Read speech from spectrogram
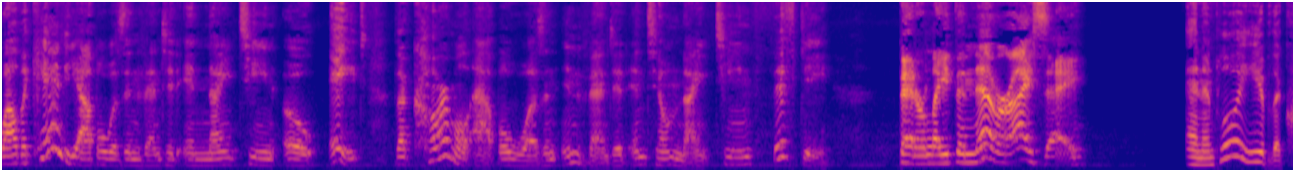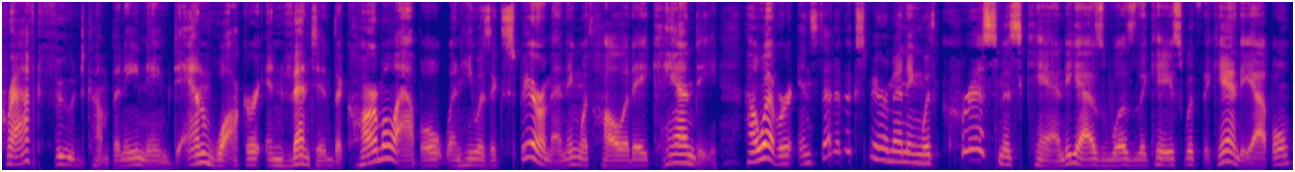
While the candy apple was invented in 1908, the caramel apple wasn't invented until 1950. Better late than never, I say. An employee of the Kraft Food Company named Dan Walker invented the caramel apple when he was experimenting with holiday candy. However, instead of experimenting with Christmas candy, as was the case with the candy apple,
